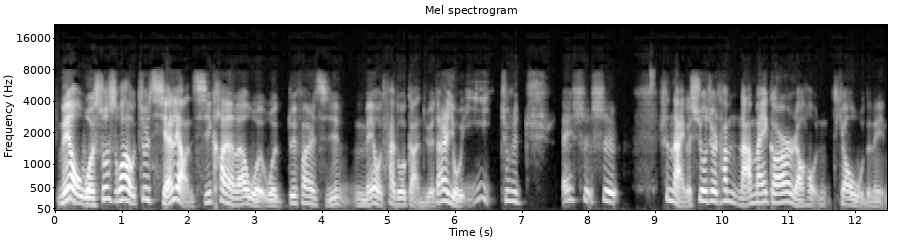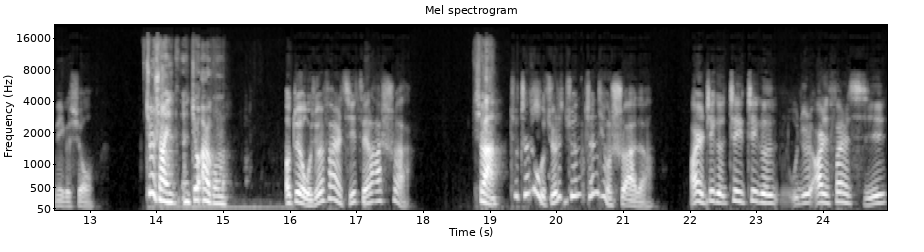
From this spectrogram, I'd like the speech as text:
没有，我说实话，我就是前两期看下来，我我对范世琦没有太多感觉，但是有一就是，哎，是是是哪个秀？就是他们拿麦杆儿然后跳舞的那那个秀，就是上一就二宫嘛。哦，对，我觉得范世琦贼拉帅，是吧？就真的，我觉得真真挺帅的，而且这个这这个，我觉得，而且范世琦，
